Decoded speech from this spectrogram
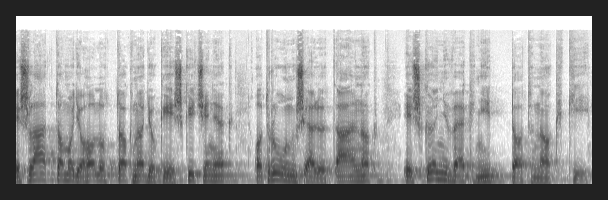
És láttam, hogy a halottak, nagyok és kicsinyek a trónus előtt állnak, és könyvek nyittatnak ki.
